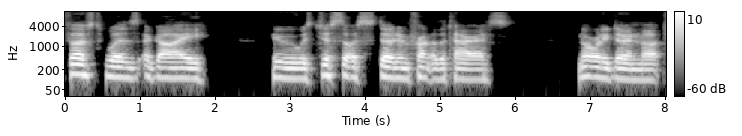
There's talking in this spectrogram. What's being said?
first was a guy who was just sort of stood in front of the terrace, not really doing much,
